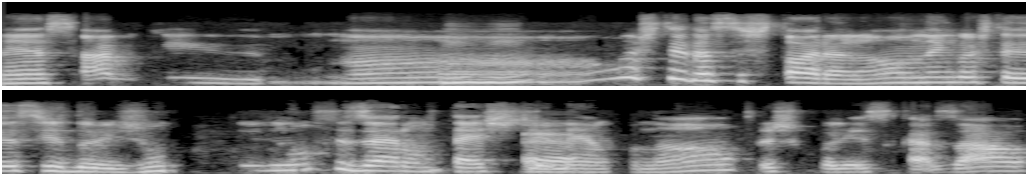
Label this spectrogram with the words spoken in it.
né? Sabe que não, uhum. não, gostei dessa história, não, nem gostei desses dois juntos. Não fizeram um teste de é. elenco, não, para escolher esse casal.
